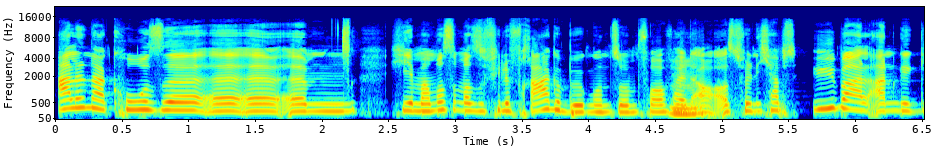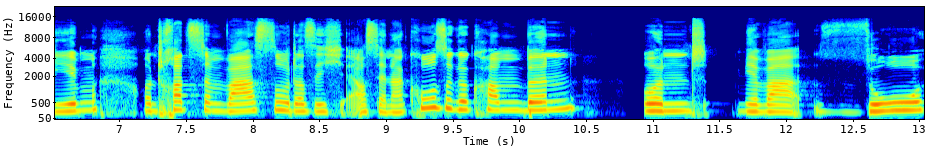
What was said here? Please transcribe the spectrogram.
alle Narkose, äh, äh, ähm, hier, man muss immer so viele Fragebögen und so im Vorfeld auch ausfüllen. Ich habe es überall angegeben und trotzdem war es so, dass ich aus der Narkose gekommen bin und mir war so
